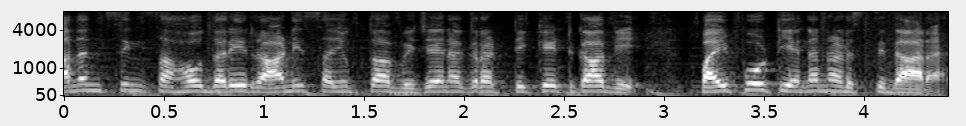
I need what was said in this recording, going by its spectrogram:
ಆನಂದ್ ಸಿಂಗ್ ಸಹೋದರಿ ರಾಣಿ ಸಂಯುಕ್ತ ವಿಜಯನಗರ ಟಿಕೆಟ್ಗಾಗಿ ಪೈಪೋಟಿಯನ್ನ ನಡೆಸುತ್ತಿದ್ದಾರೆ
